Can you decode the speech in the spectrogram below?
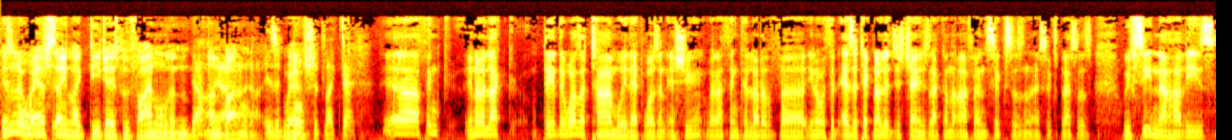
Is it a way of shit? saying like DJs with vinyl and Yeah, non-vinyl? yeah, yeah. Is it Where- bullshit like that? Yeah, I think you know, like there there was a time where that was an issue, but I think a lot of uh, you know, with it as the technology has changed, like on the iPhone sixes and i6 pluses, we've seen now how these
